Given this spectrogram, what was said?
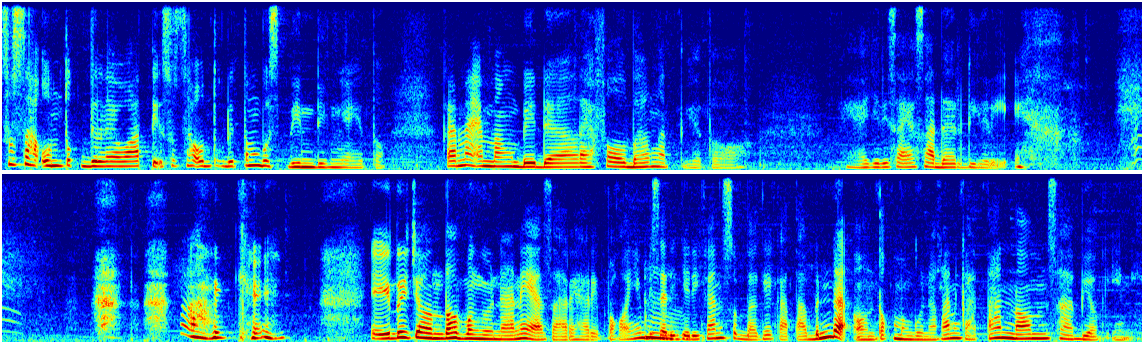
Susah untuk dilewati susah untuk ditembus dindingnya itu. Karena emang beda level banget gitu. Ya jadi saya sadar diri. Oke ya itu contoh penggunaannya ya sehari-hari. Pokoknya bisa hmm. dijadikan sebagai kata benda untuk menggunakan kata nom sabiok ini.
